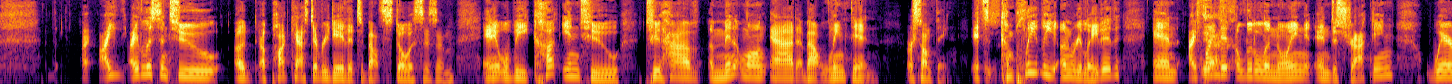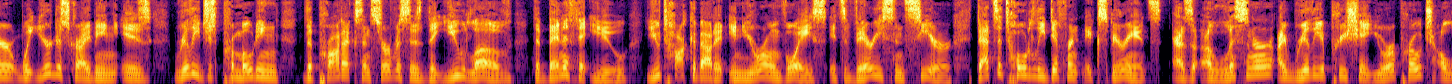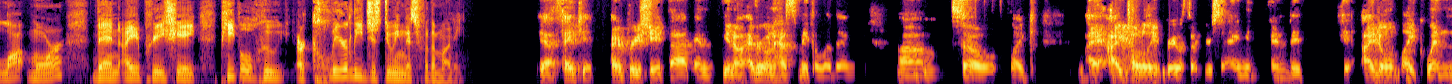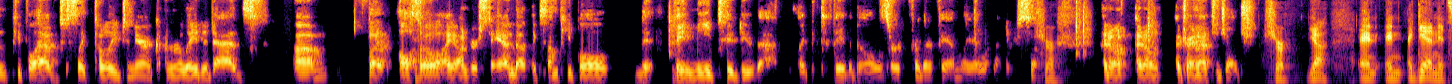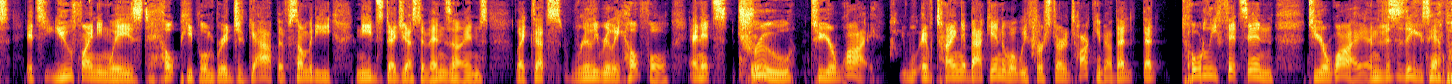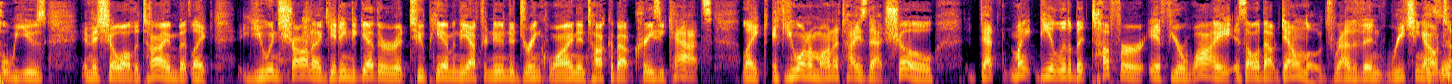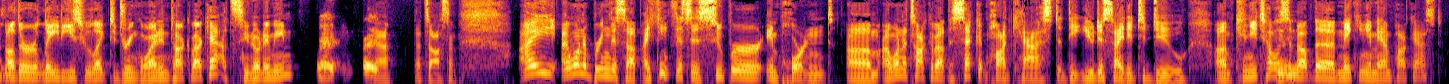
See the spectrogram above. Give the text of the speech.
I, I listen to a, a, podcast every day that's about stoicism, and it will be cut into to have a minute long ad about LinkedIn or something. It's completely unrelated, and I find yeah. it a little annoying and distracting. Where what you're describing is really just promoting the products and services that you love that benefit you. You talk about it in your own voice. It's very sincere. That's a totally different experience. As a listener, I really appreciate your approach a lot more than I appreciate people who are clearly just doing this for the money. Yeah, thank you. I appreciate that. And, you know, everyone has to make a living. Um, so, like, I, I, totally agree with what you're saying. And, and it, it, I don't like when people have just like totally generic, unrelated ads. Um, but also, I understand that like some people, that they need to do that like to pay the bills or for their family or whatever. So sure. I don't, I don't, I try not to judge. Sure. Yeah. And, and again, it's, it's you finding ways to help people and bridge the gap. If somebody needs digestive enzymes, like that's really, really helpful. And it's true mm. to your why. If Tying it back into what we first started talking about, that, that totally fits in to your why. And this is the example we use in the show all the time. But like you and Shauna getting together at 2 p.m. in the afternoon to drink wine and talk about crazy cats. Like if you want to monetize that show, that might be a little bit tougher if your why is all about downloads rather than reaching out to other ladies who like to drink wine and talk about cats. You know what I mean? Right. Right. Yeah. That's awesome. I, I want to bring this up. I think this is super important. Um, I want to talk about the second podcast that you decided to do. Um, can you tell us mm. about the Making a Man podcast?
